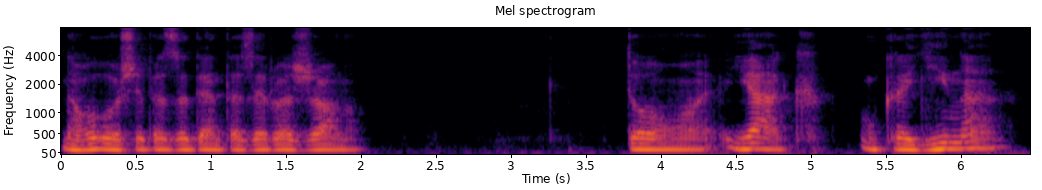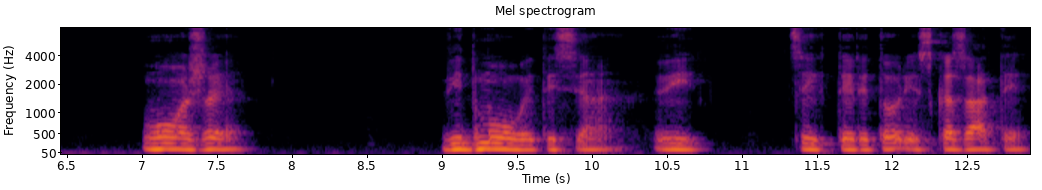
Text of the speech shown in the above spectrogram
наголошує президент Азербайджану. То як Україна може відмовитися від цих територій, сказати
